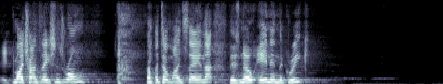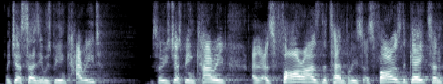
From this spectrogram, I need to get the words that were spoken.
It, my translation's wrong. I don't mind saying that. There's no in in the Greek. It just says he was being carried. So he's just being carried as far as the temple, as far as the gates. And,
